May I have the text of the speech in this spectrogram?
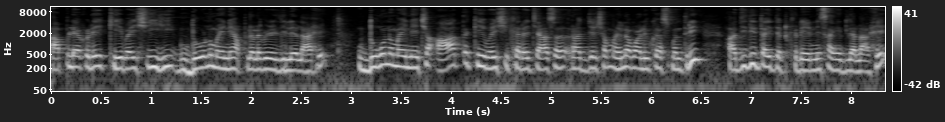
आपल्याकडे के वाय सी ही दोन महिने आपल्याला वेळ दिलेला आहे. दोन महिन्याच्या आत के वाय सी करायची असं राज्याच्या महिला बालविकास मंत्री आदितीताई तटकरे यांनी सांगितलेलं आहे.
